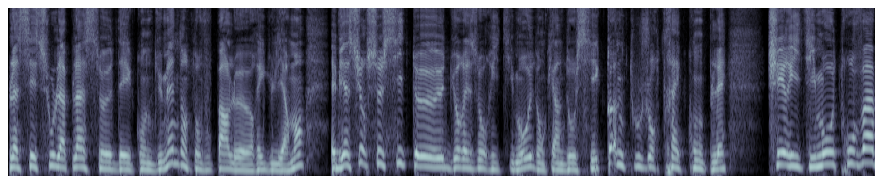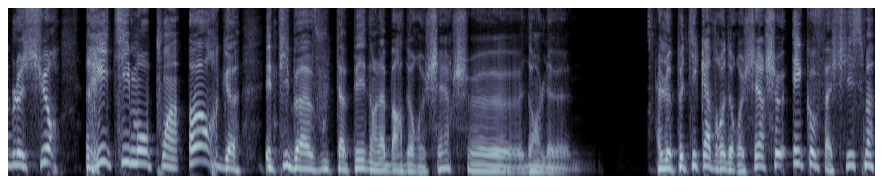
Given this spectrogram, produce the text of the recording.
placée sous la place euh, des comptes du Maine, dont on vous parle euh, régulièrement. Et bien sûr, ce site euh, du réseau Ritimo, donc un dossier comme toujours très complet chez Ritimo, trouvable sur ritimo.org. Et puis, bah, vous tapez dans la barre de recherche, dans le le petit cadre de recherche écofascisme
